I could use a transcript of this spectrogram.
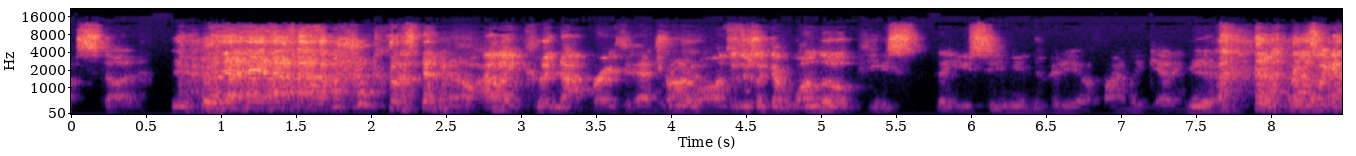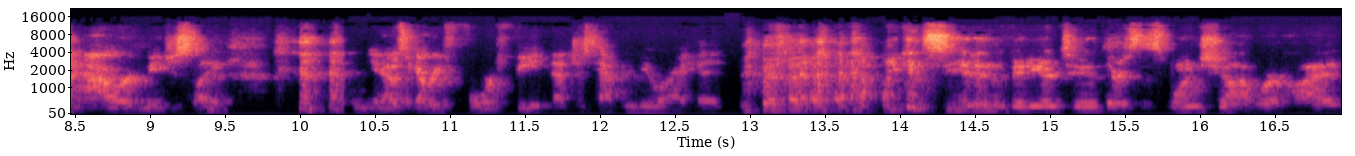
a, a stud. Yeah. You know, I like could not break through that drywall. And so there's like a one little piece that you see me in the video finally getting it. Yeah. It was like an hour of me just like, you know, it's like every four feet that just happened to be where I hit. You can see it in the video too. There's this one shot where I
